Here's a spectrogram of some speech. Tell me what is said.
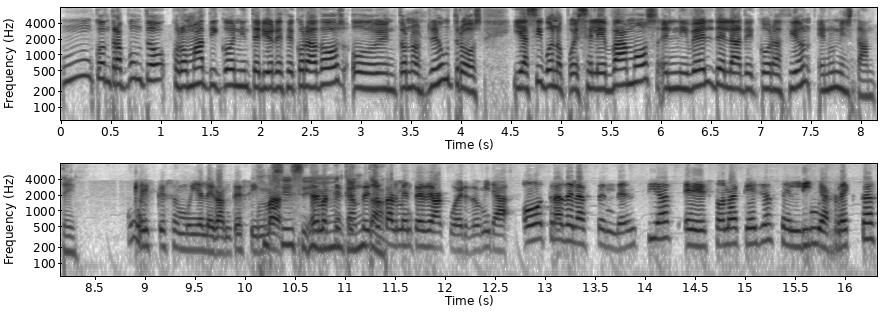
un contrapunto cromático en interiores decorados o en tonos neutros. Y así, bueno, pues elevamos el nivel de la decoración en un instante. Es que son muy elegantes, sin más. Sí, sí, Además me que estoy totalmente de acuerdo. Mira, otra de las tendencias eh, son aquellas en líneas rectas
